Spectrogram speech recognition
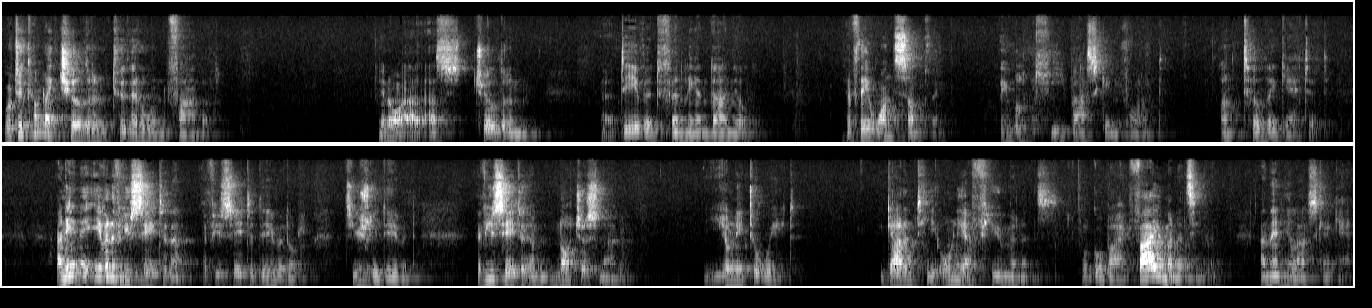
We're to come like children to their own father. You know, as children, uh, David, Finley, and Daniel, if they want something, they will keep asking for it until they get it. And even if you say to them, if you say to David, or it's usually David, if you say to him, not just now, you'll need to wait. Guarantee only a few minutes will go by, five minutes even, and then he'll ask again.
